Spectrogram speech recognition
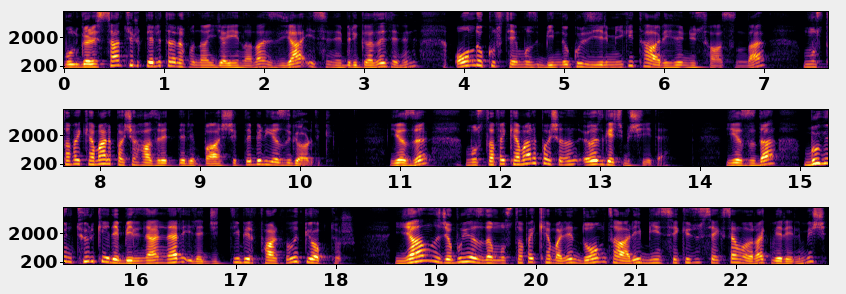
Bulgaristan Türkleri tarafından yayınlanan Ziya isimli bir gazetenin 19 Temmuz 1922 tarihli nüshasında Mustafa Kemal Paşa Hazretleri başlıklı bir yazı gördük. Yazı Mustafa Kemal Paşa'nın özgeçmişiydi. Yazıda bugün Türkiye'de bilinenler ile ciddi bir farklılık yoktur. Yalnızca bu yazıda Mustafa Kemal'in doğum tarihi 1880 olarak verilmiş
